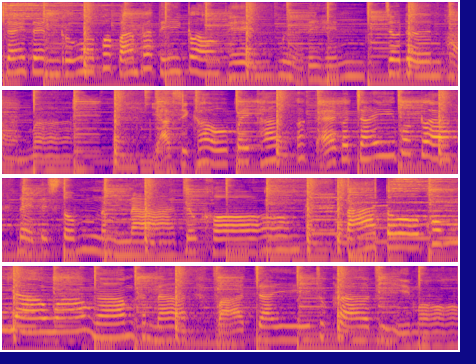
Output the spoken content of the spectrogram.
ใจเต้นรัวเพราะปานพระตีกลองเพลงเมื่อได้เห็นเจ้าเดินผ่านมา อยากสิเข้าไปทักแต่ก็ใจบ่กล้าได้แต่สมน้ำหนาเจ้าของ ตาโตผมยาวว้าวงามขนาดบาดใจทุกคราวที่มอง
